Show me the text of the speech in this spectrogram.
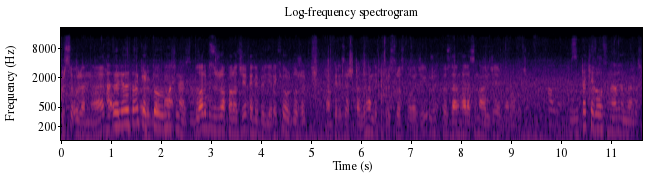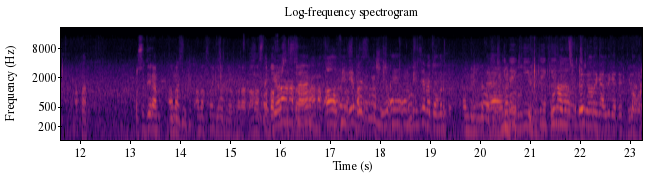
birisi ölənlər. Hə, ölü öldü, o getdi o maşın əvzini. Bunları biz ucu aparacaq elə bir yerə ki, orada ucu komperizyaşıqlardır, həm də ki, pristrost olacaq, özlərinin hərəsinin ayrıca evləri olacaq. Tək elə olsun, nə qardaşım, apar. Ose deyirəm anası, anasına görə bilmirlər abi. Anasına baxırsınızsa, 6 ildir baxırsınız. 11-ci dəfə doğurub. 11-ci dəfə. Bunun çıxdı, hara gəldi gedir, doğurub.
